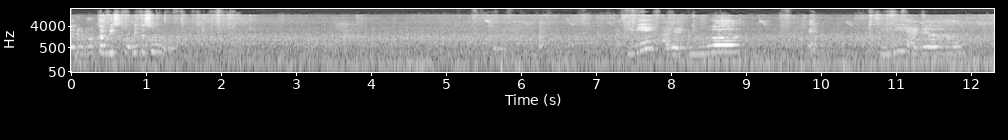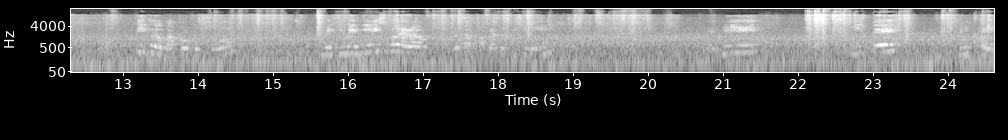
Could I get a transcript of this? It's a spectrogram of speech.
kedudukan biskut ni tersuruh. Kat sini ada dua eh sini ada tiga bakul kosong. Maggi-maggi ni semua dalam letak kat belah tepi sini. Jadi ni teh, ni teh.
